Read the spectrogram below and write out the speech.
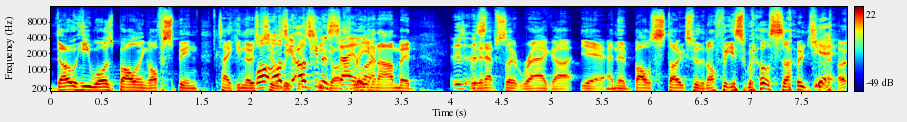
Though he was bowling off spin, taking those Well, two I was- I wickets, was gonna he got say, Rehan like, Ahmed with an absolute ragger, yeah, and then bowls Stokes with an offie as well. So you Yeah, know.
